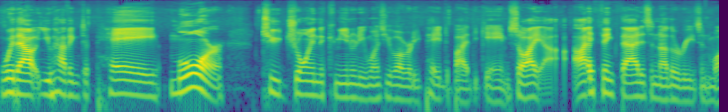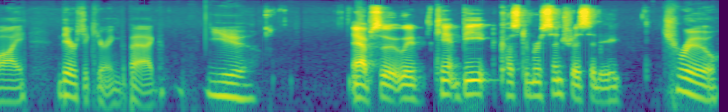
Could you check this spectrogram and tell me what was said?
without you having to pay more to join the community once you've already paid to buy the game. So i i think that is another reason why they're securing the bag. Yeah Absolutely. Can't beat customer centricity. True.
